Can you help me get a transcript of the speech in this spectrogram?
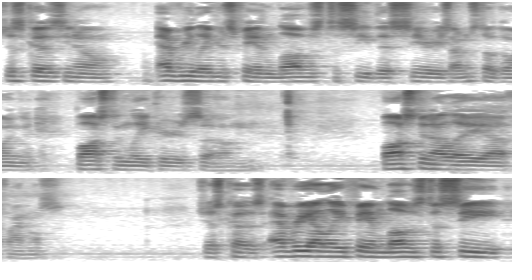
just because you know every Lakers fan loves to see this series. I'm still going with Boston Lakers, um, Boston LA uh, finals. Just because every LA fan loves to see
